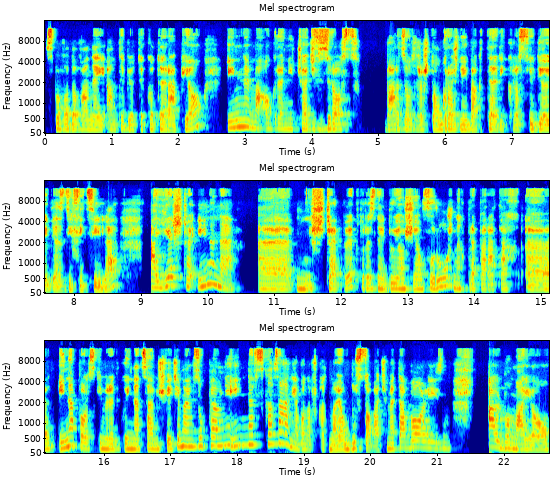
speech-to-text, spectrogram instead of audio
spowodowanej antybiotykoterapią, inny ma ograniczać wzrost bardzo zresztą groźnej bakterii Clostridioides difficile, a jeszcze inne szczepy, które znajdują się w różnych preparatach e, i na polskim rynku, i na całym świecie, mają zupełnie inne wskazania, bo na przykład mają boostować metabolizm, albo mają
